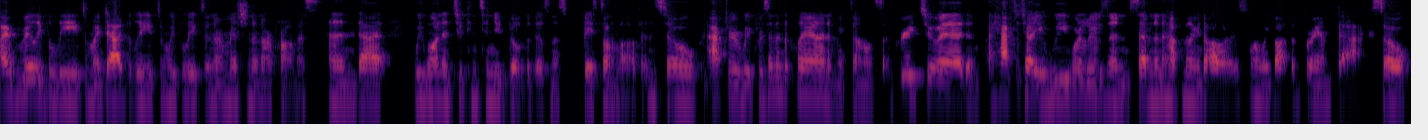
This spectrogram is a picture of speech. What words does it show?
I really believed, and my dad believed, and we believed in our mission and our promise, and that we wanted to continue to build the business based on love. And so after we presented the plan and McDonald's agreed to it, and I have to tell you, we were losing seven and a half million dollars when we bought the brand back. So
